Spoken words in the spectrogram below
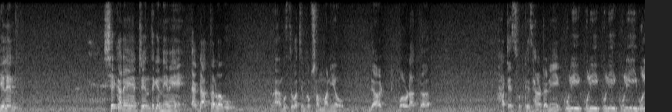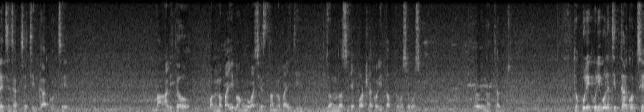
গেলেন। সেখানে ট্রেন থেকে নেমে এক ডাক্তারবাবু বুঝতে পারছেন খুব সম্মানীয় বিরাট বড় ডাক্তার, হাটের সুটকেস ঝাঁটা নিয়ে কুলি কুলি কুলি কুলি বলে চেঁচাচ্ছে চিৎকার করছে। বাঙালি তো অন্নপায়ী, বঙ্গবাসী স্তন্যপায়ী জীব জনদশকে পটলা করি, তপ্ত বসে বসে। রবীন্দ্রনাথ ঠাকুর। তো কুলি কুলি বলে চিৎকার করছে।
